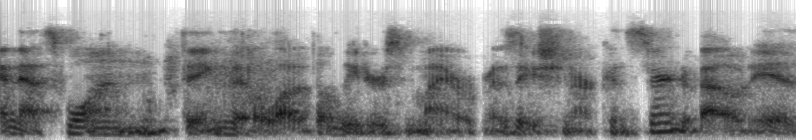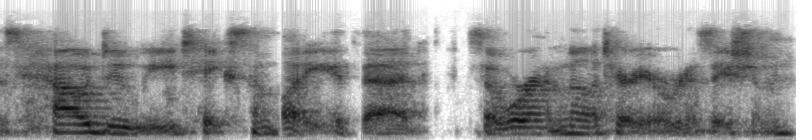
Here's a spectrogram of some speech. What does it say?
And that's one thing that a lot of the leaders in my organization are concerned about is how do we take somebody that, so we're in a military organization,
